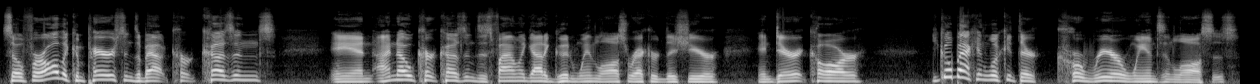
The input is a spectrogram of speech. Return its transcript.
So for all the comparisons about Kirk Cousins, and I know Kirk Cousins has finally got a good win loss record this year, and Derek Carr, you go back and look at their career wins and losses.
